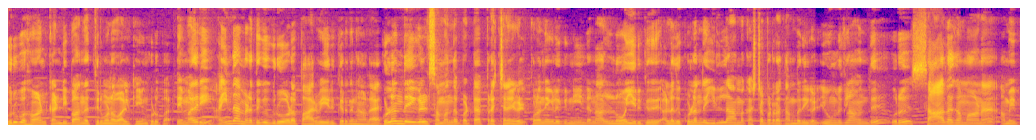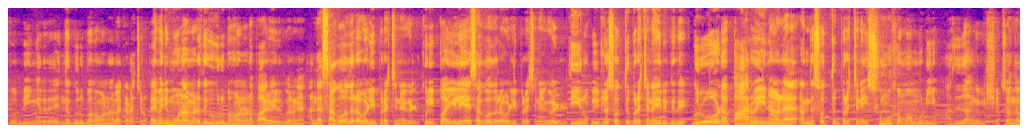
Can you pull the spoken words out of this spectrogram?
குரு பகவான் கண்டிப்பா அந்த திருமண வாழ்க்கையும் கொடுப்பார். அதே மாதிரி ஐந்தாம் இடத்துக்கு குருவோட பார்வை இருக்கிறதுனால குழந்தைகள் சம்பந்தப்பட்ட பிரச்சனைகள் குழந்தைகளுக்கு நீண்ட நாள் நோய் இருக்குது அல்லது குழந்தை இல்லாம கஷ்டப்படுற தம்பதிகள் இவங்களுக்குலாம் வந்து ஒரு சாதகமான அமைப்பு அப்படிங்கிறது இந்த குரு பகவானால கிடைச்சிடும் அதே மாதிரி மூணாம் இடத்துக்கு குரு பகவானோட பார்வை இருக்கு பாருங்க. அந்த சகோதர வழி பிரச்சனைகள் குறிப்பா இளைய சகோதர வழி பிரச்சனைகள் தீரும். வீட்டுல சொத்து பிரச்சனை இருக்குது. குருவோட பார்வையினால அந்த சொத்து பிரச்சனை சுமூகமாக முடியும். அதுதான் அங்கே விஷயம். ஸோ அந்த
